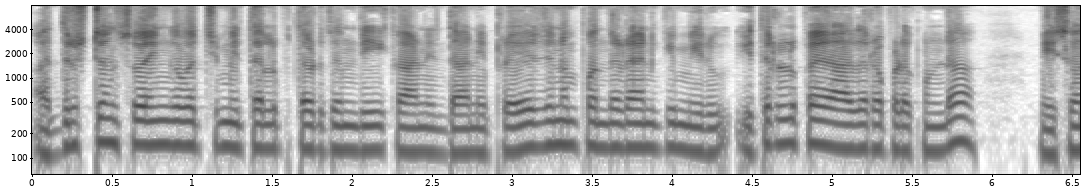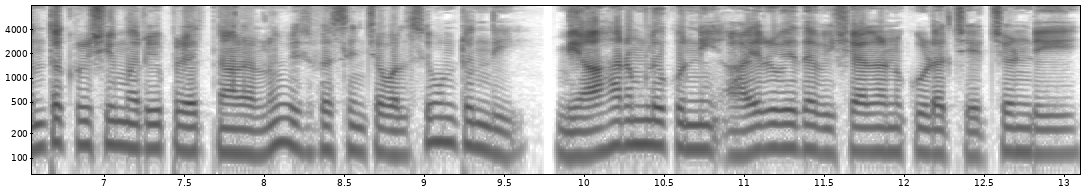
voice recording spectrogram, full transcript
అదృష్టం స్వయంగా వచ్చి మీ తలుపు తడుతుంది. కానీ దాని ప్రయోజనం పొందడానికి మీరు ఇతరులపై ఆధారపడకుండా మీ సొంత కృషి మరియు ప్రయత్నాలను విశ్వసించవలసి ఉంటుంది. మీ ఆహారంలో కొన్ని ఆయుర్వేద విషయాలను కూడా చేర్చండి.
